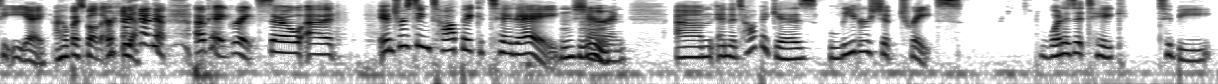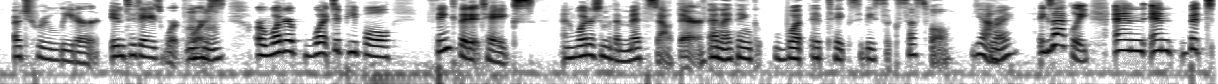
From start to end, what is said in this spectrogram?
T E A. I hope I spelled that right. Yeah. No. Okay, great. So, uh, interesting topic today, Mm-hmm. Sharon. Um, and the topic is leadership traits. What does it take to be a true leader in today's workforce? Mm-hmm. Or what are what do people think that it takes? And what are some of the myths out there? And I think what it takes to be successful. Yeah. Right? Exactly. And and but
